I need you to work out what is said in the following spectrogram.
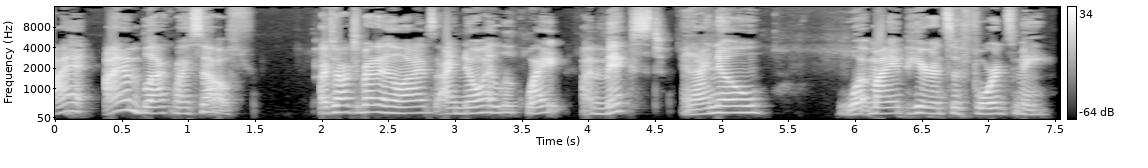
I I am black myself. I talked about it in the lives. I know I look white. I'm mixed, and I know what my appearance affords me.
